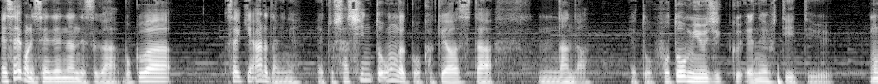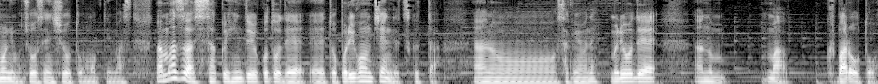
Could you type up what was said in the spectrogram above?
えー、最後に宣伝なんですが僕は最近新たにね、えー、と写真と音楽を掛け合わせた、うん、なんだえっ、とフォトミュージック NFT っていうものにも挑戦しようと思っています。まあ、まずは試作品ということで、えーと、ポリゴンチェーンで作った、あのー、作品をね無料であのまあ配ろうと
